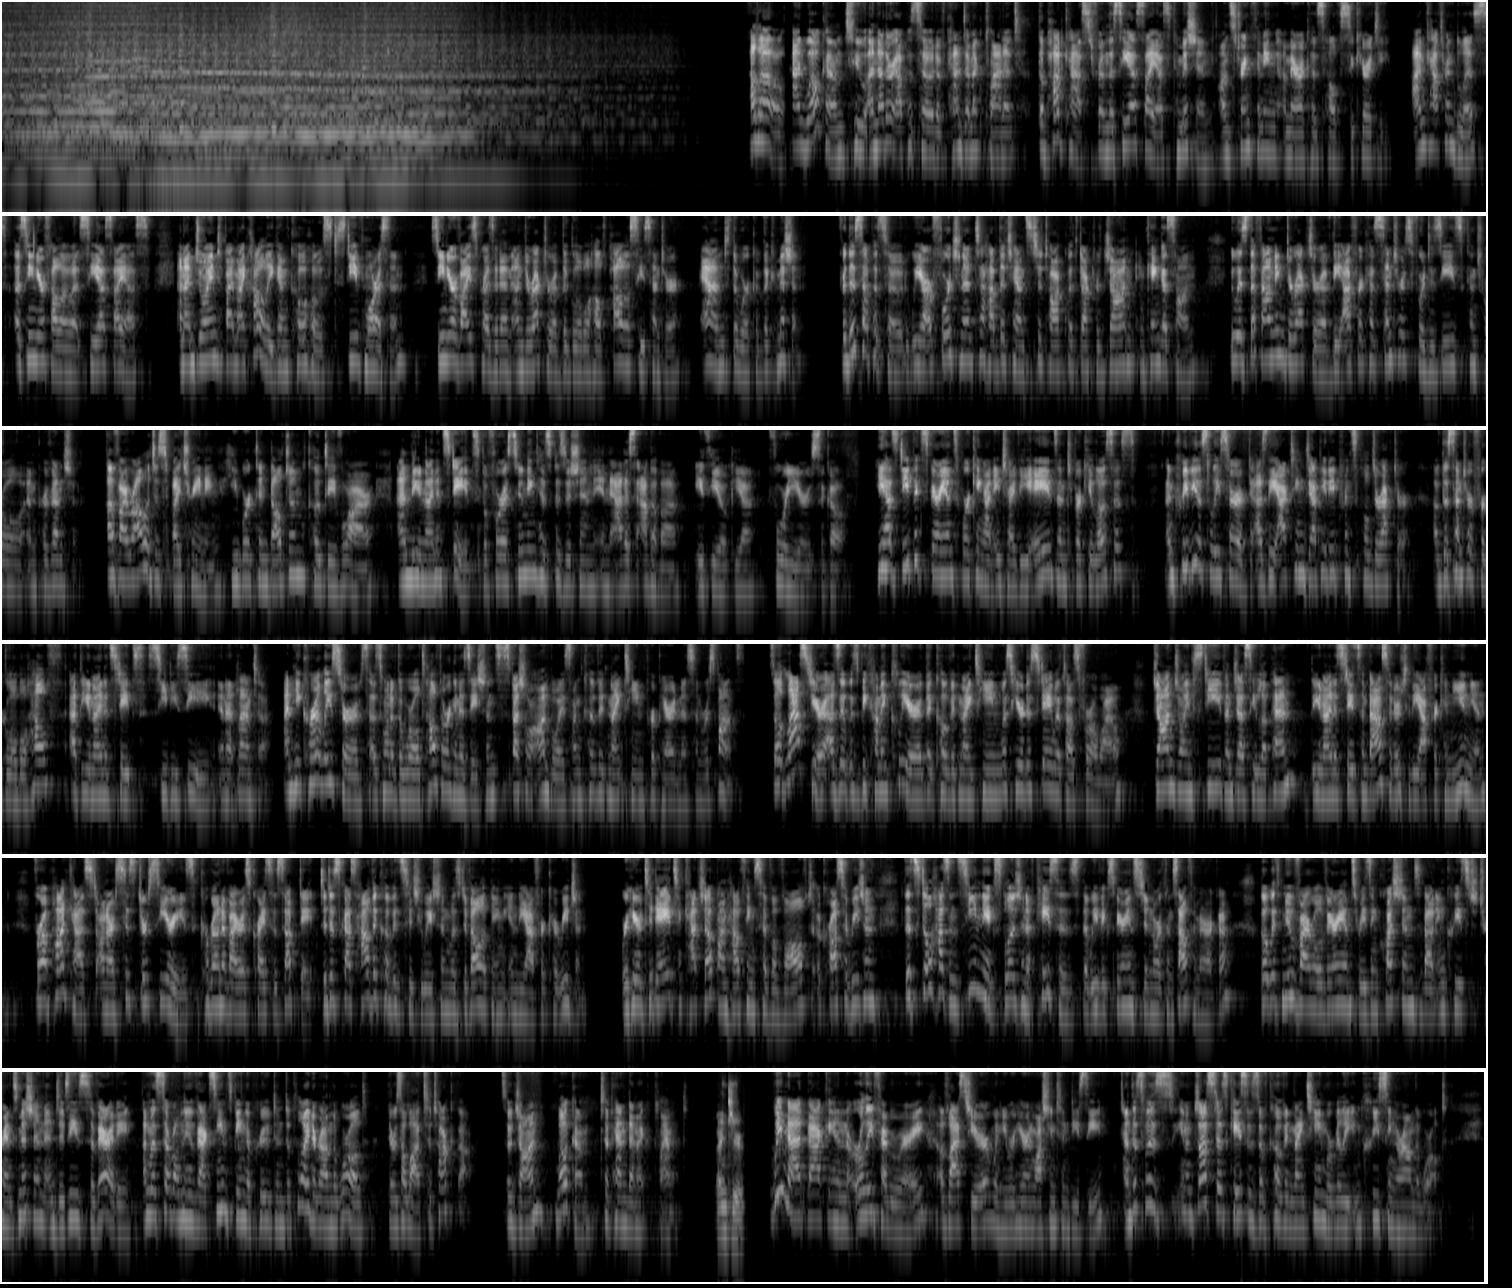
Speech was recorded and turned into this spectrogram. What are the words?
Hello, and welcome to another episode of Pandemic Planet, the podcast from the CSIS Commission on Strengthening America's Health Security. I'm Catherine Bliss, a senior fellow at CSIS, and I'm joined by my colleague and co host, Steve Morrison, senior vice president and director of the Global Health Policy Center and the work of the Commission. For this episode, we are fortunate to have the chance to talk with Dr. John Nkengasong, who is the founding director of the Africa Centers for Disease Control and Prevention. A virologist by training, he worked in Belgium, Cote d'Ivoire, and the United States before assuming his position in Addis Ababa, Ethiopia, four years ago. He has deep experience working on HIV, AIDS, and tuberculosis, and previously served as the acting deputy principal director of the Center for Global Health at the United States CDC in Atlanta. And he currently serves as one of the World Health Organization's special envoys on COVID 19 preparedness and response. So last year, as it was becoming clear that COVID 19 was here to stay with us for a while, John joined Steve and Jesse Lapenn, the United States ambassador to the African Union, for a podcast on our sister series, Coronavirus Crisis Update, to discuss how the COVID situation was developing in the Africa region. We're here today to catch up on how things have evolved across a region that still hasn't seen the explosion of cases that we've experienced in North and South America, but with new viral variants raising questions about increased transmission and disease severity, and with several new vaccines being approved and deployed around the world, there's a lot to talk about. So, John, welcome to Pandemic Planet. Thank you. We met back in early February of last year when you were here in Washington, D.C. And this was, you know, just as cases of COVID 19 were really increasing around the world.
